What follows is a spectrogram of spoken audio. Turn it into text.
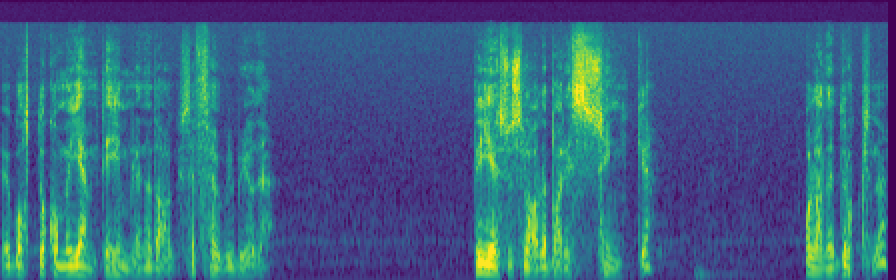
det er godt å komme hjem til himmelen i dag. Selvfølgelig blir det det. Vil Jesus la det bare synke og la det drukne?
